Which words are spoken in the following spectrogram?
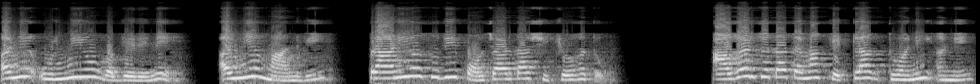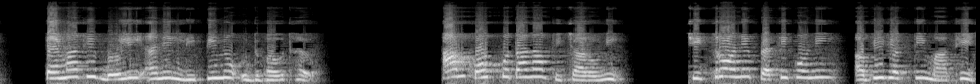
અને ઉર્મિઓ વગેરેને અન્ય માનવી પ્રાણીઓ સુધી પહોંચાડતા શીખ્યો હતો. આગળ જતા તેમાં કેટલાક ધ્વનિ અને તેમાંથી બોલી અને લિપિનો ઉદ્ભવ થયો. આમ પોતપોતાના વિચારોની ચિત્રો અને પ્રતીકોની અભિવ્યક્તિમાંથી જ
